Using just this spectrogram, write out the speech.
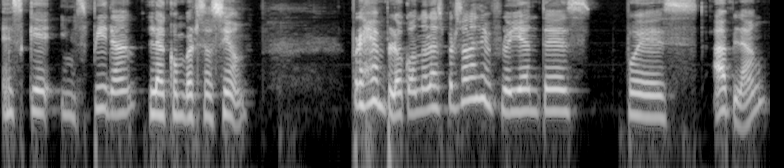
es que inspiran la conversación. Por ejemplo, cuando las personas influyentes pues hablan,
